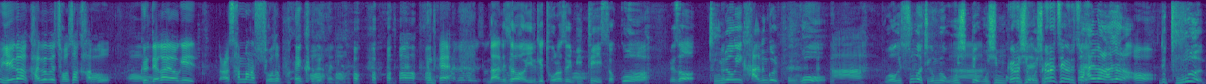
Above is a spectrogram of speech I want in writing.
얘가 가볍게 져서 가고. 어. 그리고 내가 여기 아, 3만 원씩 줘서 보냈거든. 근데 난 그래서 이렇게 돌아서 밑에 있었고 그래서 두 명이 가는 걸 보고 여기 숨었지 그러면 50대 50, 그렇지, 50, 50. 그렇지, 그렇지. 할만 하잖아. 근데 둘은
